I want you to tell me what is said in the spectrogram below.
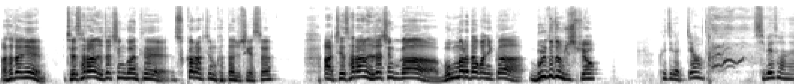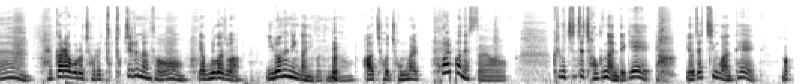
아, 사장님, 제 사랑하는 여자친구한테 숟가락 좀 갖다 주시겠어요? 아, 제 사랑하는 여자친구가 목마르다고 하니까 물도 좀 주십시오. 그지 같죠? 집에서는 발가락으로 저를 툭툭 찌르면서 야 물 가져와 이러는 인간이거든요. 아 저 정말 토할 뻔했어요. 그리고 진짜 적응 안 되게 여자친구한테 막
